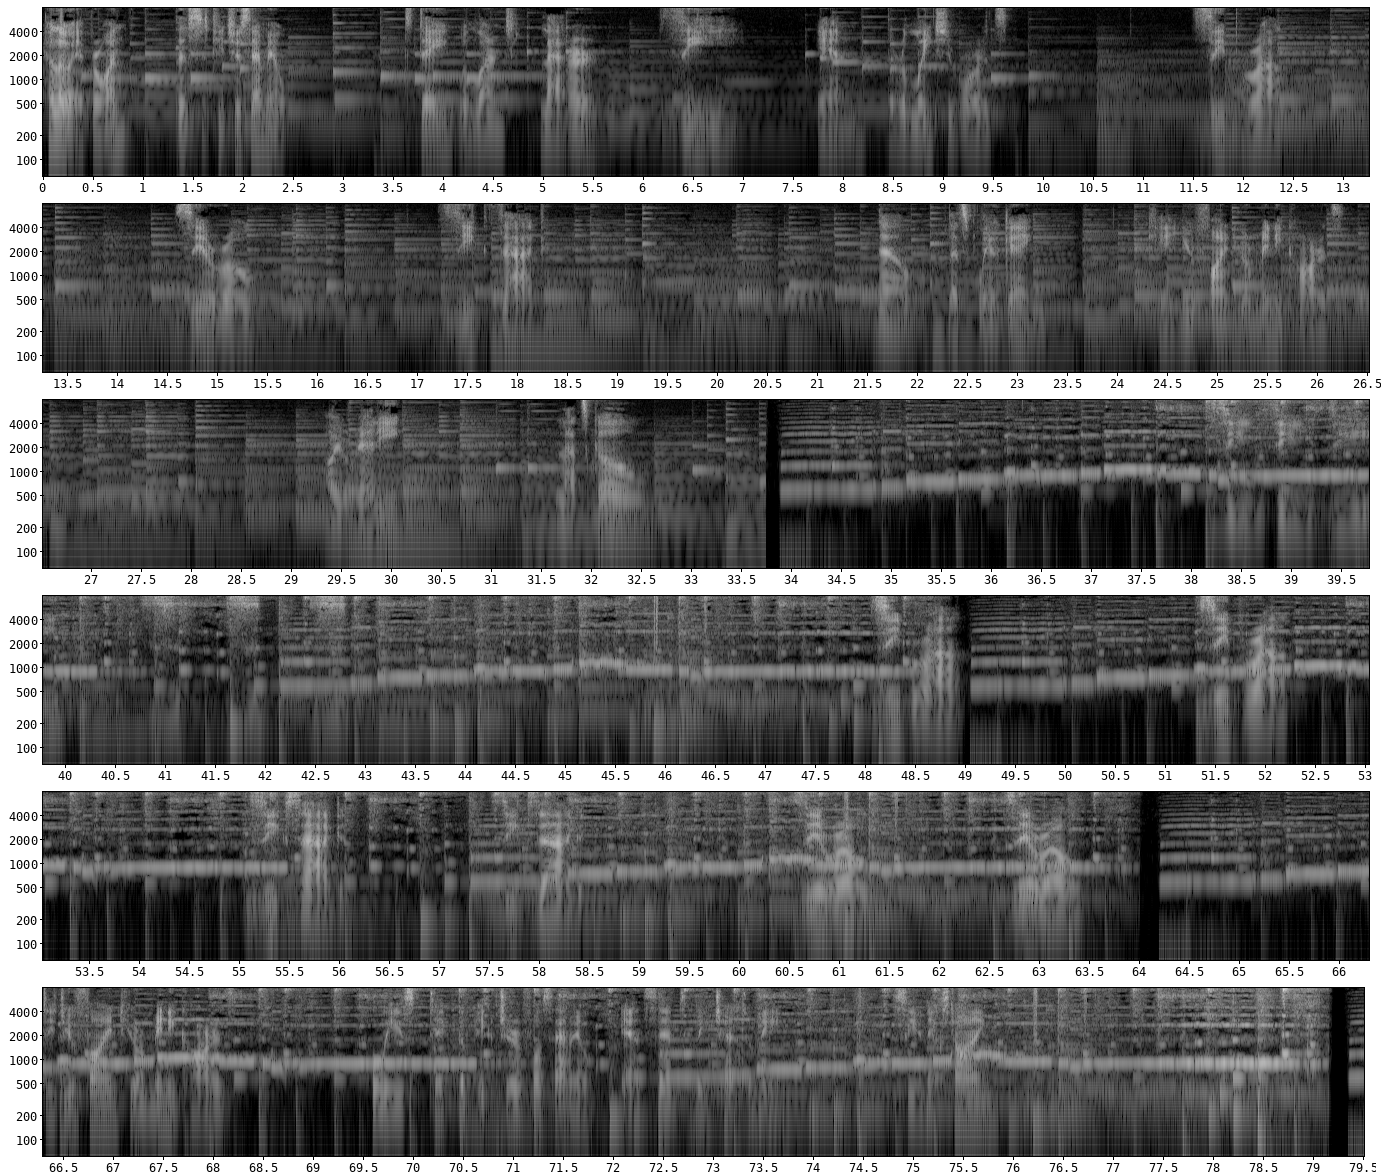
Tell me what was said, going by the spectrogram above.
Hello everyone, this is Teacher Samuel. Today we learned letter Z and the related words zebra, zero, zigzag. Now let's play a game. Can you find your mini cards? Are you ready? Let's go! Z Z Z Z Z Z. Zebra. Zebra. Zigzag. Zigzag Zero Zero Did you find your mini cards? Please take the picture for Samuel and send the WeChat to me. See you next time.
